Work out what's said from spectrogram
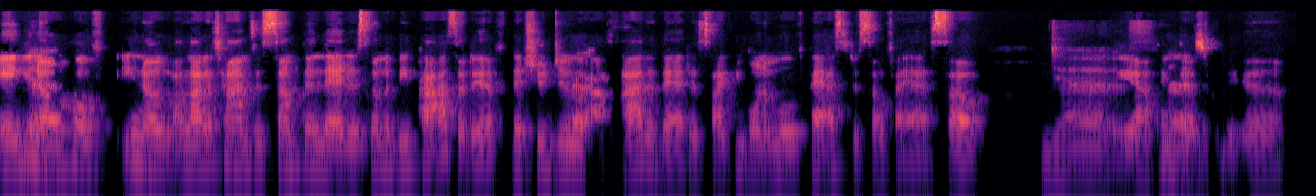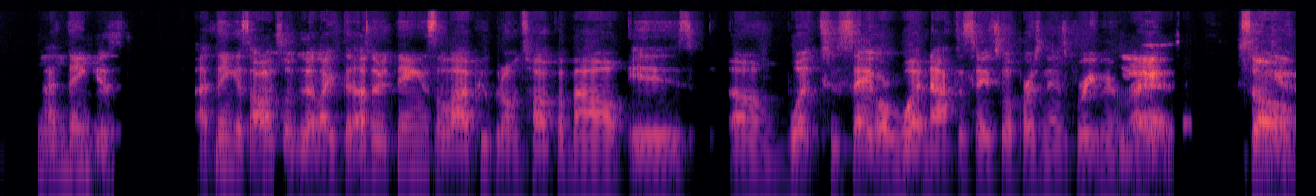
and you yeah. know, hope, you know, a lot of times it's something that is going to be positive that you do yeah. outside of that. It's like you want to move past it so fast. So, yeah, yeah, I think yes. that's really good. Mm-hmm. I think it's I think it's also good. Like the other things a lot of people don't talk about is um, what to say or what not to say to a person that's grieving, right? Yes. So yeah.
